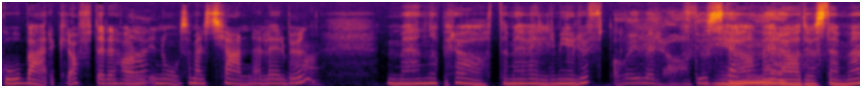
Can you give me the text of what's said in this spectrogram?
god bærekraft eller har Nei. noe som helst kjerne eller bunn. Men å prate med veldig mye luft Oi, med radiostemme! ja, med radiostemme.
